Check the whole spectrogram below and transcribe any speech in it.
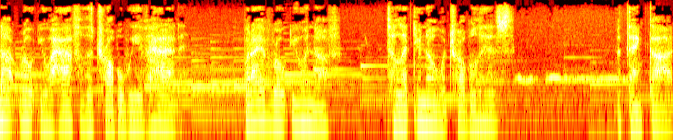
Not wrote you half of the trouble we have had, but I have wrote you enough to let you know what trouble is. But thank God,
